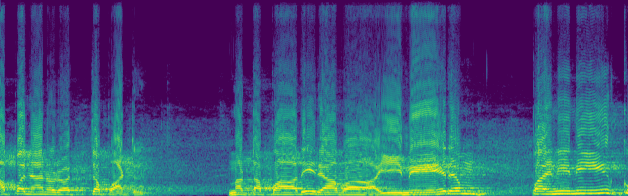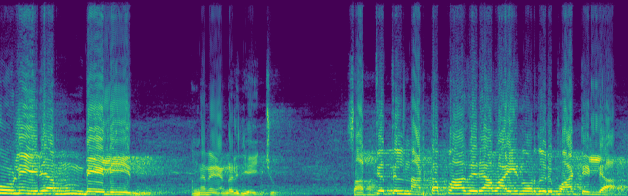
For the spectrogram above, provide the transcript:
അപ്പൊ ഞാൻ ഒരൊറ്റ പാട്ട്. നട്ടപ്പാതിരവായി നേരം പനിനീർ കുളിരമ്പിളീൻ അങ്ങനെ ഞങ്ങൾ ജയിച്ചു. സത്യത്തിൽ നട്ടപ്പാതിരാവായി എന്ന് പറഞ്ഞൊരു പാട്ടില്ല.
